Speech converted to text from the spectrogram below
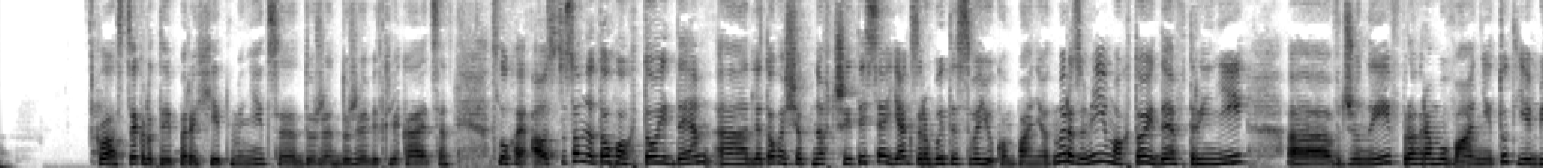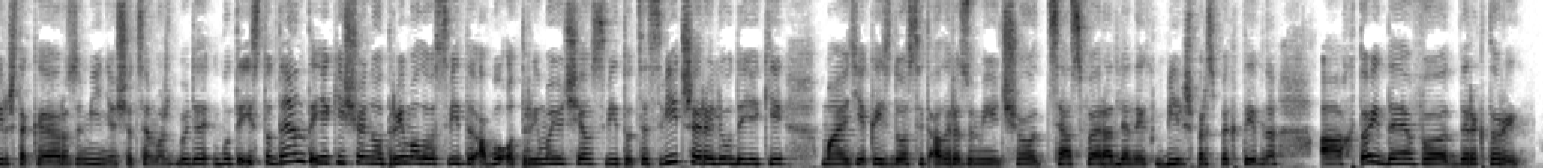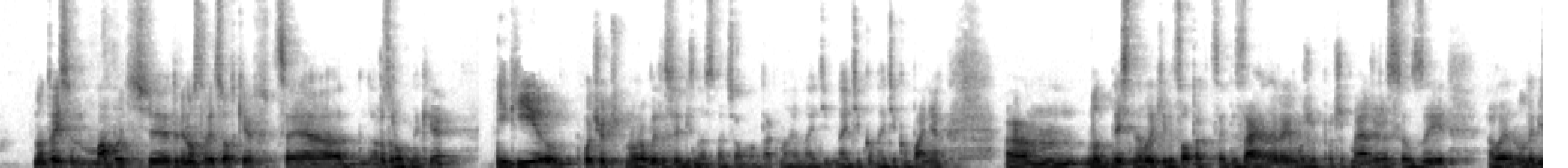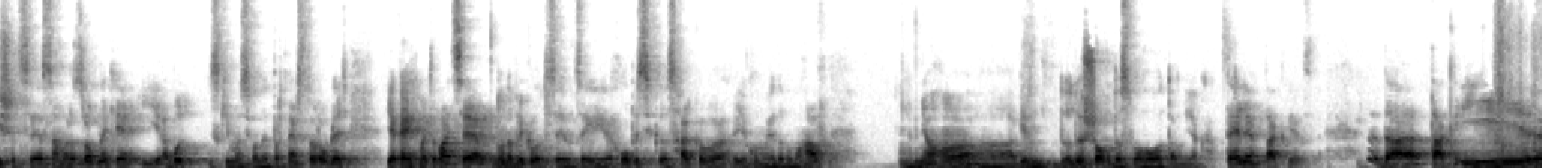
Клас, це крутий перехід. Мені це дуже дуже відкликається. Слухай, а от стосовно того, хто йде для того, щоб навчитися, як зробити свою компанію. От ми розуміємо, хто йде в трині, в джуни, в програмуванні. Тут є більш таке розуміння, що це можуть бути і студенти, які щойно отримали освіту, або отримуючи освіту. Це свідчери, люди, які мають якийсь досвід, але розуміють, що ця сфера для них більш перспективна. А хто йде в директори? Ну, дивіться, мабуть, 90% це розробники, які е, хочуть ну, робити свій бізнес на цьому, так, на на, на, на IT компаніях. Ем, ну, Десь невеликий відсоток це дизайнери, може project менеджери селзи, але ну, найбільше це саме розробники, і або з кимось вони партнерство роблять. Яка їх мотивація? Ну, Наприклад, цей, цей хлопець з Харкова, якому я допомагав, в нього е, він дійшов до свого там як стеля, так як Да, Так, і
